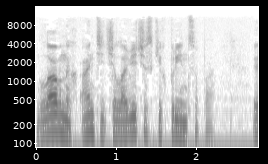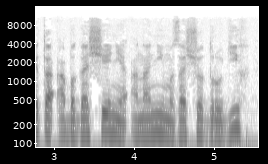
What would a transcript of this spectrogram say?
главных античеловеческих принципа. Это обогащение анонима за счет других –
